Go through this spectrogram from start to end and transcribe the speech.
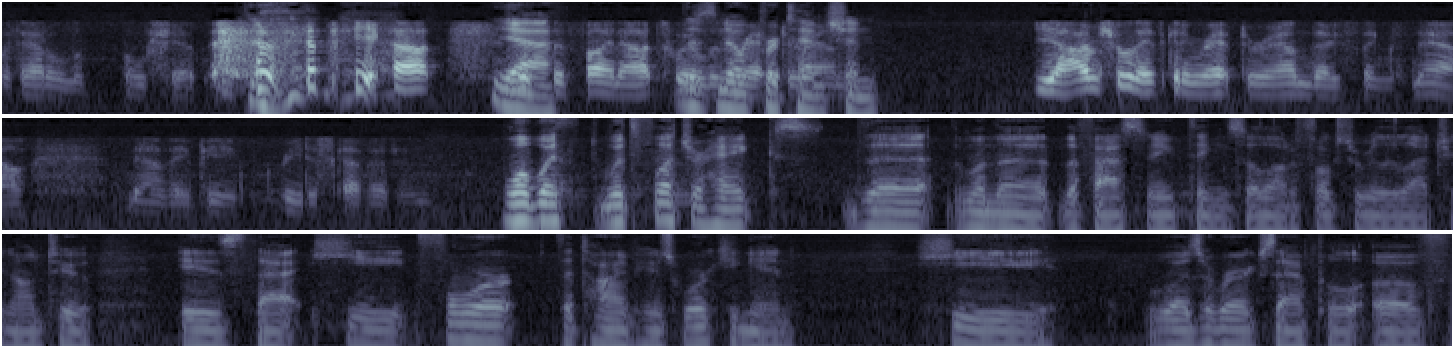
without all the bullshit. the art, Yeah. the fine arts world There's no wrapped around pretension. Yeah, I'm sure that's getting wrapped around those things now. Now they're being rediscovered. And Well, with with Fletcher Hanks, the one of the the fascinating things a lot of folks are really latching onto is that he, for the time he was working in, he was a rare example of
